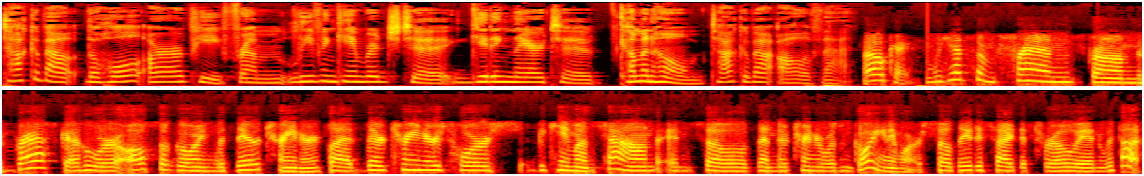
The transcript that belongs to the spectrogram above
talk about the whole RRP from leaving Cambridge to getting there to coming home. Talk about all of that. Okay. We had some friends from Nebraska who were also going with their trainer, but their trainer's horse became unsound, and so then their trainer wasn't going anymore. So they decided to throw in with us,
